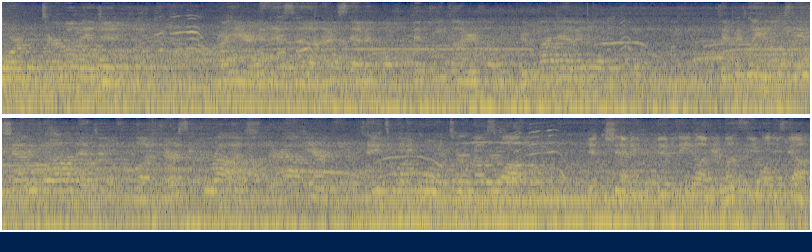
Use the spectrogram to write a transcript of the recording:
platform turbo engine right here in this uh, 97 1500 driven by Devin. Typically, you don't see a Chevy Cloud engine, but Jersey Garage, they're out here. K24 turbo swap in the Chevy 1500. Let's see what he's got.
